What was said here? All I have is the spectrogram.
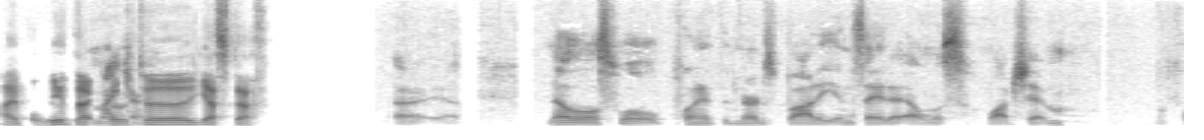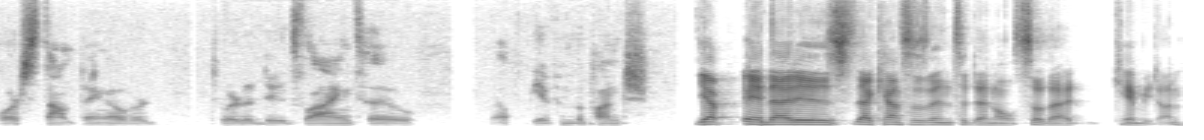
I believe that My goes turn. to yes, Steph. Alright, yeah. Nelos will point at the nerd's body and say to Elmas, watch him before stomping over to where the dude's lying to well, give him the punch. Yep, and that is that counts as incidental, so that can be done.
